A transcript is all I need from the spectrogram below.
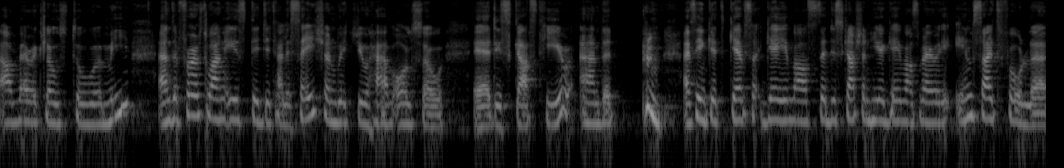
are very close to me. And the first one is digitalization, which you have also uh, discussed here. And it, I think it gives, gave us, the discussion here gave us very insightful uh,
